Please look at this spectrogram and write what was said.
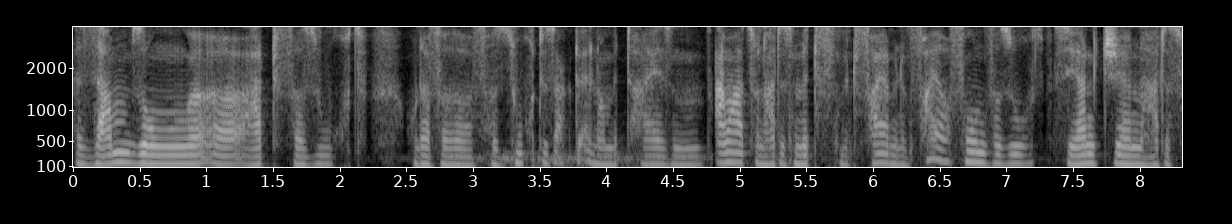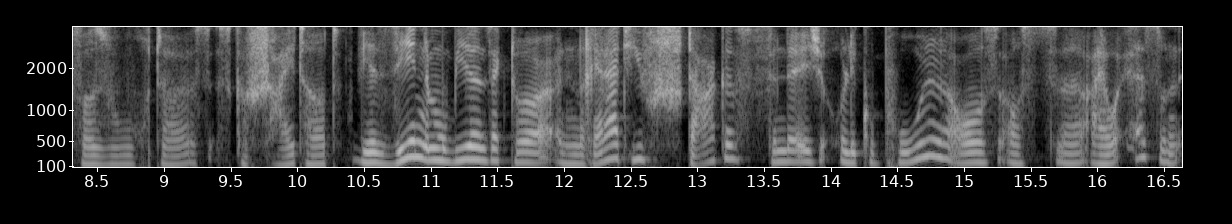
Samsung äh, hat versucht oder ver versucht es aktuell noch mit Heisen. Amazon hat es mit, mit Fire, mit dem Firephone versucht. Cyanogen hat es versucht. Es ist gescheitert. Wir sehen im mobilen Sektor ein relativ starkes, finde ich, Oligopol aus, aus äh, iOS und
